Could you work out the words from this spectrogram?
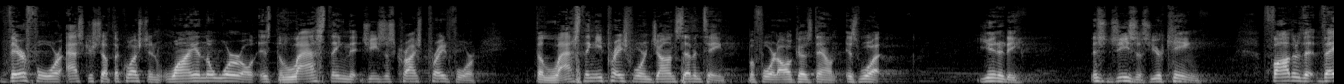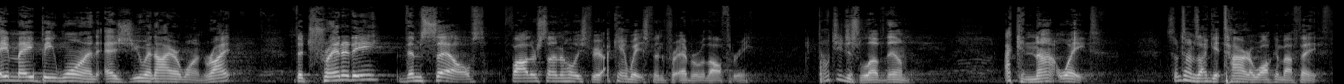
Therefore, ask yourself the question why in the world is the last thing that Jesus Christ prayed for, the last thing he prays for in John 17 before it all goes down, is what? Unity. This is Jesus, your King. Father, that they may be one as you and I are one, right? The Trinity themselves, Father, Son, and Holy Spirit. I can't wait to spend forever with all three. Don't you just love them? I cannot wait. Sometimes I get tired of walking by faith.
